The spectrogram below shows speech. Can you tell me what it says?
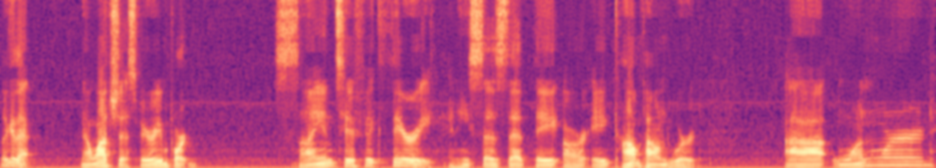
Look at that. Now, watch this. Very important. Scientific theory. And he says that they are a compound word. Uh, one word,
